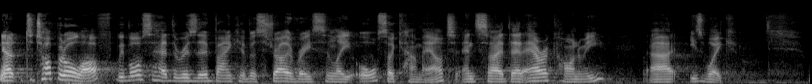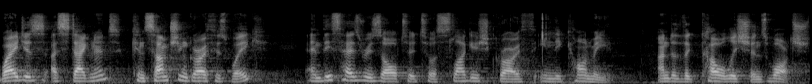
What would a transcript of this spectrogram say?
Now, to top it all off, we've also had the Reserve Bank of Australia recently also come out and say that our economy uh, is weak. Wages are stagnant, consumption growth is weak, and this has resulted to a sluggish growth in the economy under the Coalition's watch.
